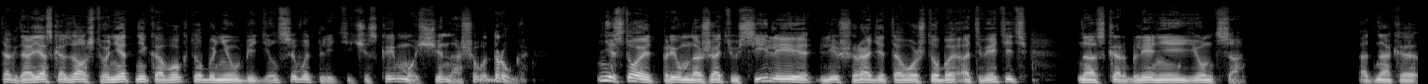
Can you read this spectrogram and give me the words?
Тогда я сказал, что нет никого, кто бы не убедился в атлетической мощи нашего друга. Не стоит приумножать усилия лишь ради того, чтобы ответить на оскорбление юнца. Однако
